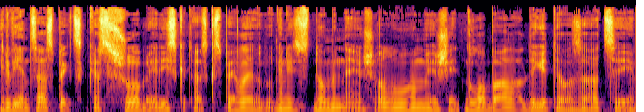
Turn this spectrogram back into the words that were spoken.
Ir viens aspekts, kas šobrīd izskatās, ka spēlē gan dominējošo lomu, ir šī globālā digitalizācija,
